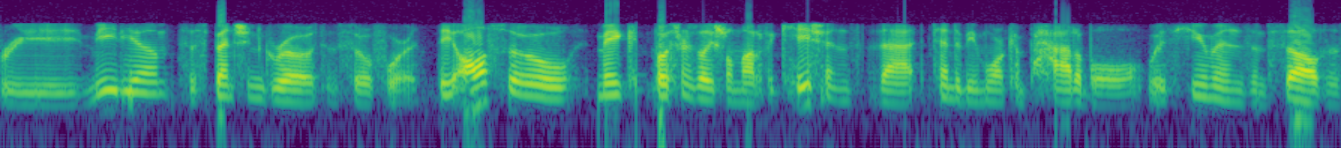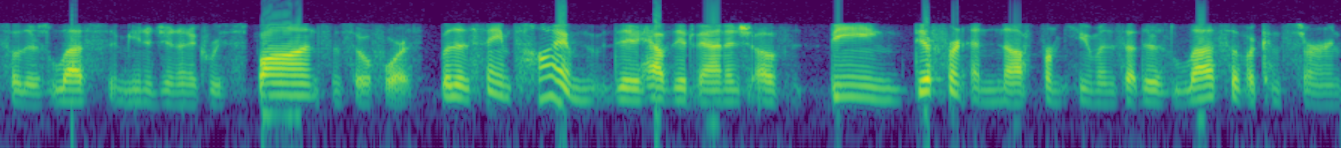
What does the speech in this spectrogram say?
free medium, suspension growth, and so forth. They also make post translational modifications that tend to be more compatible with humans themselves, and so there's less immunogenic response and so forth. But at the same time, they have the advantage of being different enough from humans that there's less of a concern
